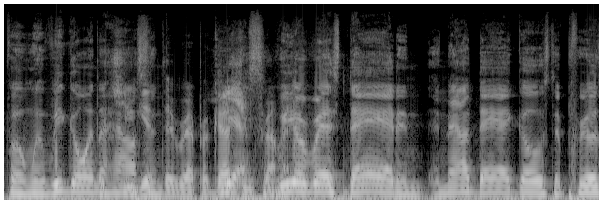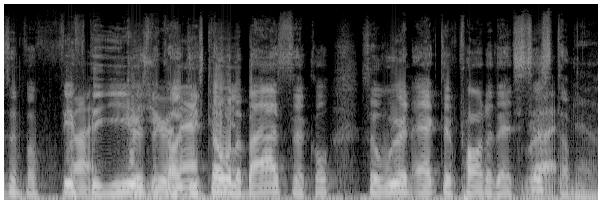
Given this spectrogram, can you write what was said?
But when we go in the But you house get and the repercussions yes, from we it. arrest dad, and, and now dad goes to prison for 50 Right, years because he stole a bicycle. So we're an active part of that system. Yeah.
